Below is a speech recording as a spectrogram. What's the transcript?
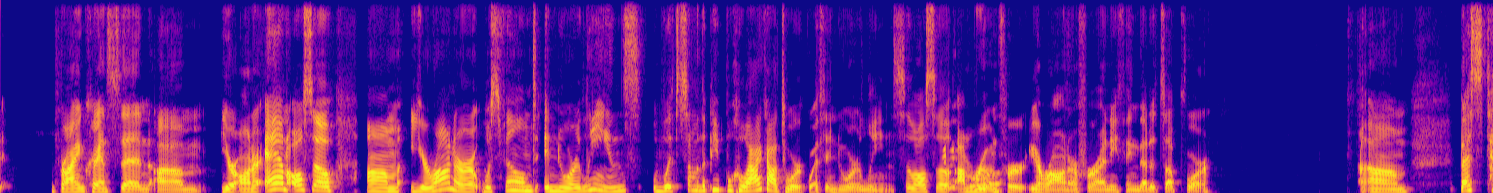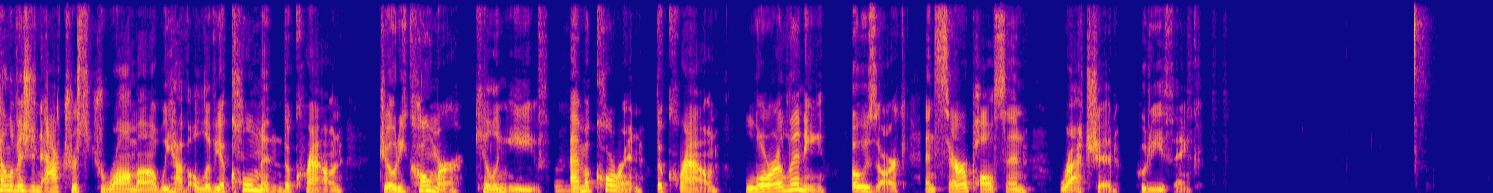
Bryan Cranston, um, Your Honor, and also um Your Honor was filmed in New Orleans with some of the people who I got to work with in New Orleans. So also I'm rooting for Your Honor for anything that it's up for. Um Best Television Actress Drama, we have Olivia Colman, The Crown, Jodie Comer, Killing Eve, Mhm. Emma Corrin, The Crown, Laura Linney, Ozark, and Sarah Paulson, Ratched. Who do you think?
